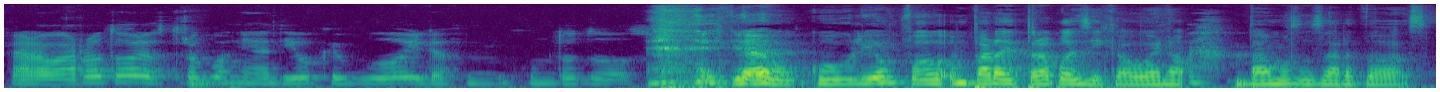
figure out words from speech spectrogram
Claro, agarró todos los tropos negativos que pudo y los juntó todos. claro, googleó un, par de tropos y dijo, bueno, vamos a usar todos.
